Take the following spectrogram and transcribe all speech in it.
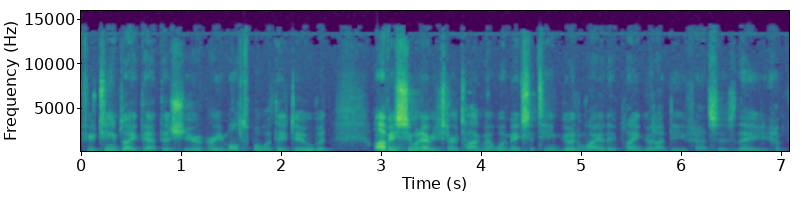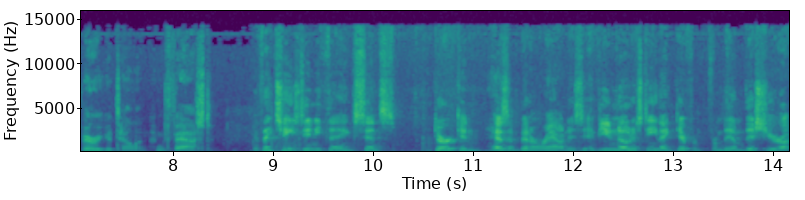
few teams like that this year, very multiple what they do. But obviously, whenever you start talking about what makes a team good and why are they playing good on defenses, they have very good talent and fast. If they changed anything since Durkin hasn't been around? Is, have you noticed anything different from them this year, uh,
